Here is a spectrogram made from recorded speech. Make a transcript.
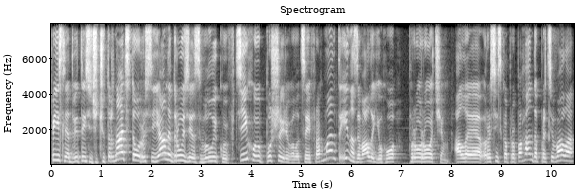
Після 2014-го росіяни, друзі, з великою втіхою поширювали цей фрагмент і називали його пророчим. Але російська пропаганда працювала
